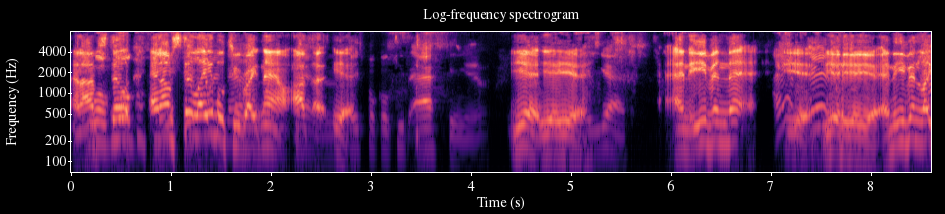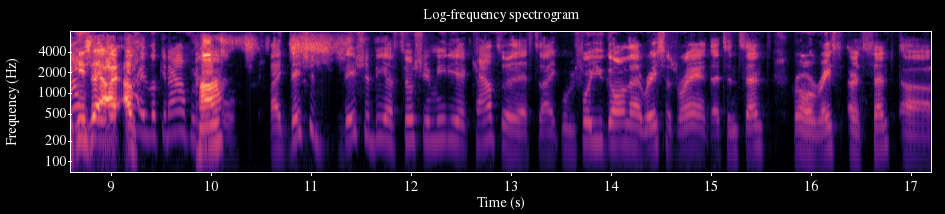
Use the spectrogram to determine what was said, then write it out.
And I'm Well, still, well, and I'm still able to right now. I, Yeah, uh, yeah, Facebook will keep asking you. yeah, yeah, yeah. And yes. And even I yeah, yeah, yeah, yeah. And even like I you said, I, I've, looking out for Huh? people. Like they should, they should be a social media counselor that's like before you go on that racist rant that's incent or race or sent uh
